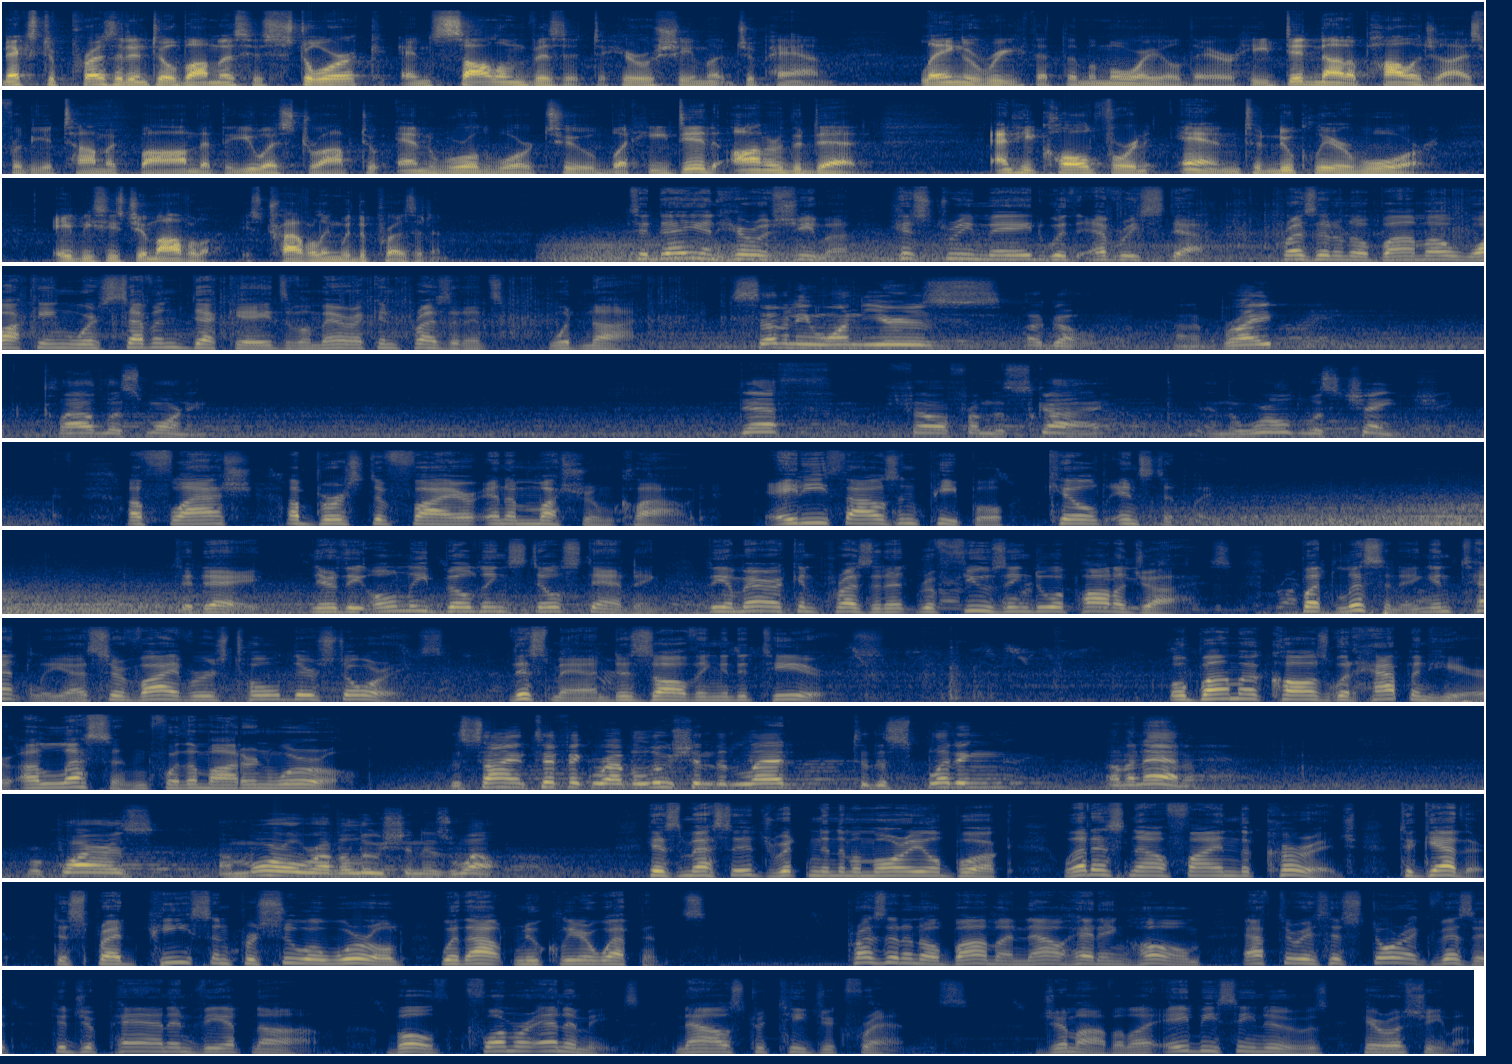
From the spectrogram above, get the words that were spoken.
Next to President Obama's historic and solemn visit to Hiroshima, Japan, laying a wreath at the memorial there, he did not apologize for the atomic bomb that the U.S. dropped to end World War II, but he did honor the dead. And he called for an end to nuclear war. ABC's Jim Avila is traveling with the president. Today in Hiroshima, history made with every step. President Obama walking where seven decades of American presidents would not. 71 years ago, on a bright, cloudless morning, death fell from the sky and the world was changed. A flash, a burst of fire, and a mushroom cloud. 80,000 people killed instantly. Today, near the only building still standing, the American president refusing to apologize, but listening intently as survivors told their stories. This man dissolving into tears. Obama calls what happened here a lesson for the modern world. The scientific revolution that led to the splitting of an atom requires a moral revolution as well. His message, written in the memorial book, let us now find the courage, together, to spread peace and pursue a world without nuclear weapons. President Obama now heading home after his historic visit to Japan and Vietnam, both former enemies, now strategic friends. Jim Avila, ABC News, Hiroshima.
